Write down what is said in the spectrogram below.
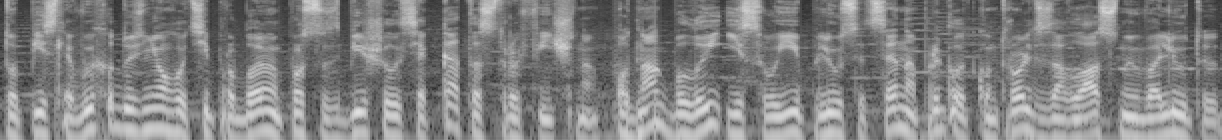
то після виходу з нього ці проблеми просто збільшилися катастрофічно. Однак були і свої плюси. Це, наприклад, контроль за власною валютою.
